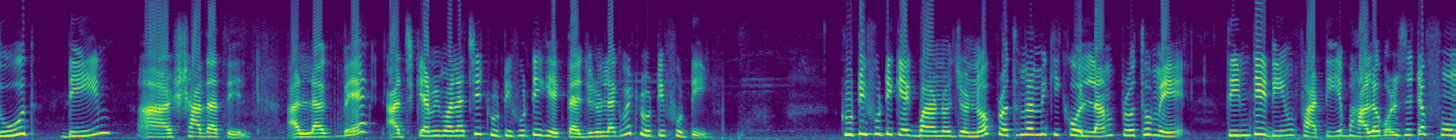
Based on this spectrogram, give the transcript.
দুধ, ডিম আর সাদা তেল। আর লাগবে, আজকে আমি বানাচ্ছি টুটি ফুটি কেক তাই জন্য লাগবে টুটি ফুটি টুটি ফুটি কেক বানানোর জন্য প্রথমে আমি কি করলাম? প্রথমে তিনটে ডিম ফাটিয়ে ভালো করে সেটা ফোম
